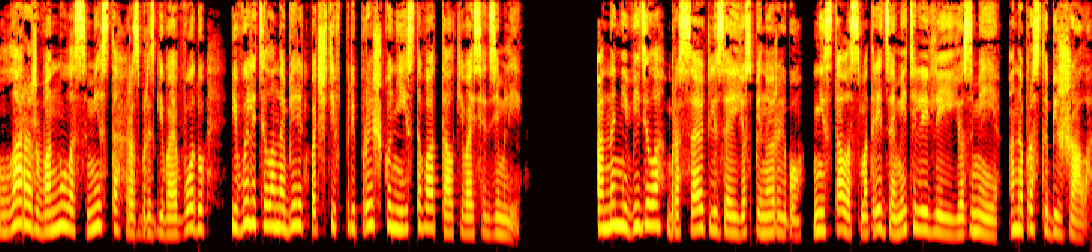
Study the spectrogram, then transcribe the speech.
Лара рванула с места, разбрызгивая воду, и вылетела на берег почти в припрыжку, неистово отталкиваясь от земли. Она не видела, бросают ли за ее спиной рыбу, не стала смотреть, заметили ли ее змеи, она просто бежала.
